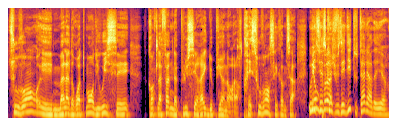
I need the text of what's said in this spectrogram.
souvent et maladroitement on dit oui c'est quand la femme n'a plus ses règles depuis un an. Alors très souvent c'est comme ça. Oui c'est ce que je vous ai dit tout à l'heure d'ailleurs.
